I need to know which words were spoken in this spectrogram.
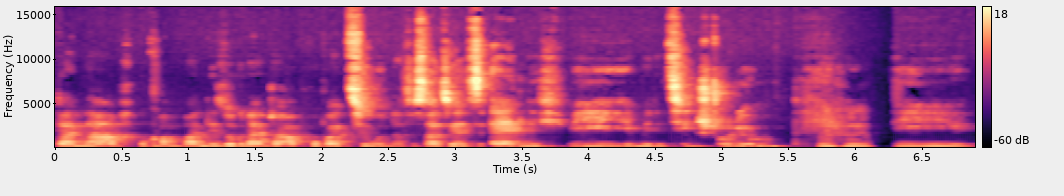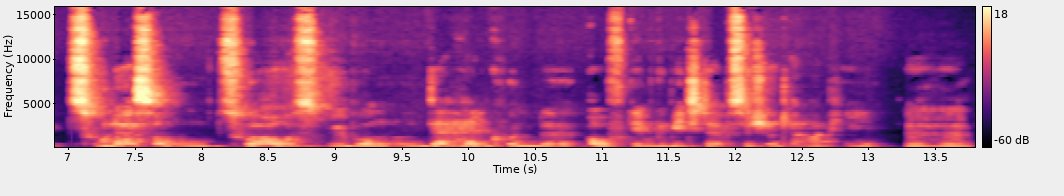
Danach bekommt man die sogenannte Approbation. Das ist also jetzt ähnlich wie im Medizinstudium mhm. die Zulassung zur Ausübung der Heilkunde auf dem Gebiet der Psychotherapie. Mhm.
